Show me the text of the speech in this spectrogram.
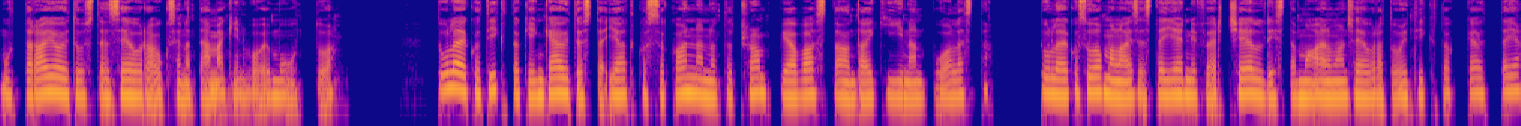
mutta rajoitusten seurauksena tämäkin voi muuttua. Tuleeko TikTokin käytöstä jatkossa kannanotto Trumpia vastaan tai Kiinan puolesta? Tuleeko suomalaisesta Jennifer Cheldistä maailman seuratuin TikTok-käyttäjä?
